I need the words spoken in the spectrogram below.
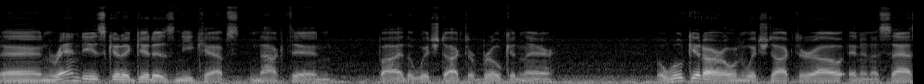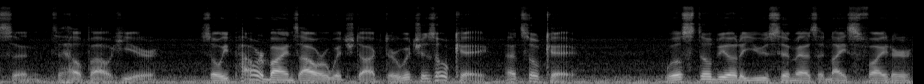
And Randy's gonna get his kneecaps knocked in by the witch doctor token there. But we'll get our own witch doctor out and an assassin to help out here. So he power binds our Witch Doctor, which is okay. That's okay. We'll still be able to use him as a nice fighter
